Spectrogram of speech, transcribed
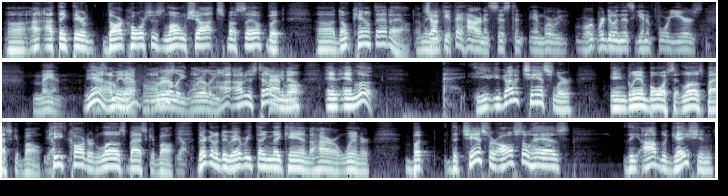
uh, I, I, think they're dark horses, long shots myself, but uh, don't count that out. I mean, Chucky, if they hire an assistant and we're we're, we're doing this again in four years, man. Yeah, I mean, I'm, really, I'm just, really. I, am just telling you now. And and look, you you got a chancellor in Glenn Boyce that loves basketball. Yep. Keith Carter loves basketball. Yep. They're going to do everything they can to hire a winner, but the chancellor also has the obligation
